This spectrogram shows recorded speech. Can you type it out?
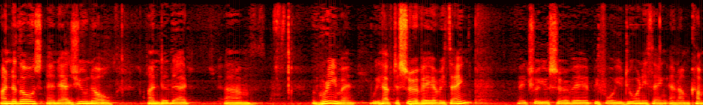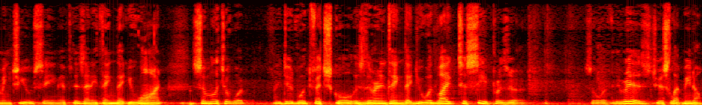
under those, and as you know, under that um, agreement, we have to survey everything, make sure you survey it before you do anything, and I'm coming to you, seeing if there's anything that you want, similar to what I did with Fitch School, is there anything that you would like to see preserved? So if there is, just let me know.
